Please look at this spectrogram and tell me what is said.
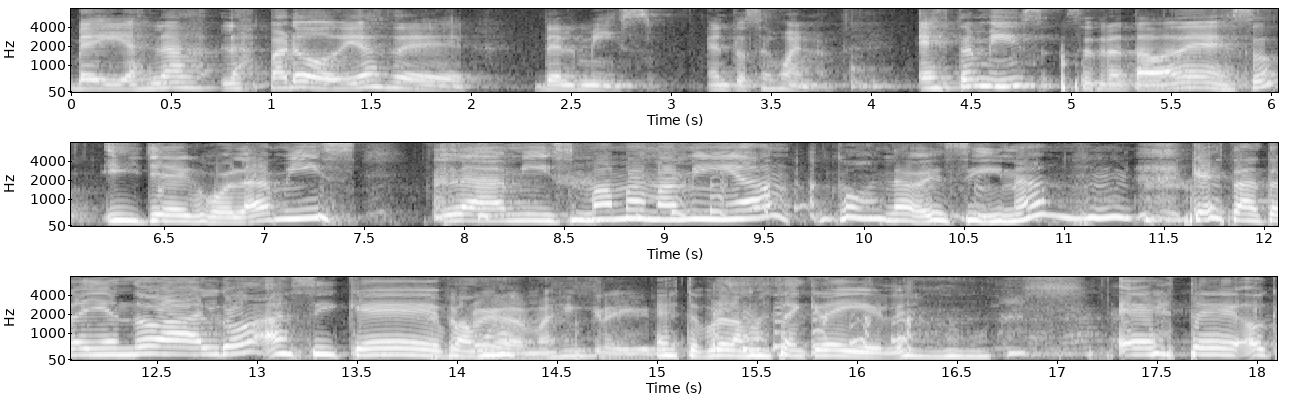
veías las, las parodias de, del Miss. Entonces, bueno, este Miss se trataba de eso. Y llegó la Miss, la misma mamá mía con la vecina que está trayendo algo, así que Este vamos. a- programa es increíble. Este programa está increíble. Este, ok.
